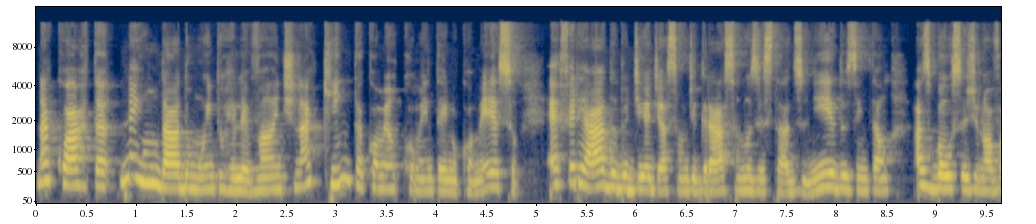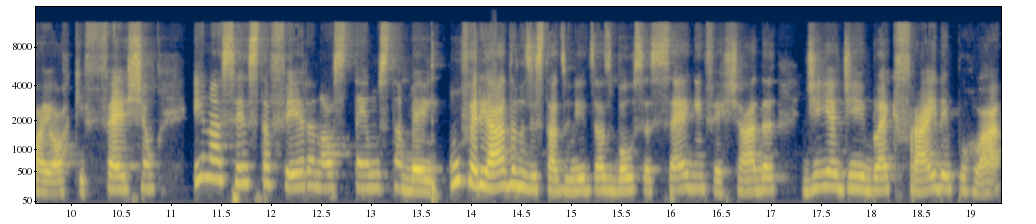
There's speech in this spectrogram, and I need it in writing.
Na quarta, nenhum dado muito relevante. Na quinta, como eu comentei no começo, é feriado do Dia de Ação de Graça nos Estados Unidos, então as bolsas de Nova York fecham. E na sexta-feira nós temos também um feriado nos Estados Unidos, as bolsas seguem fechadas, dia de Black Friday por lá,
